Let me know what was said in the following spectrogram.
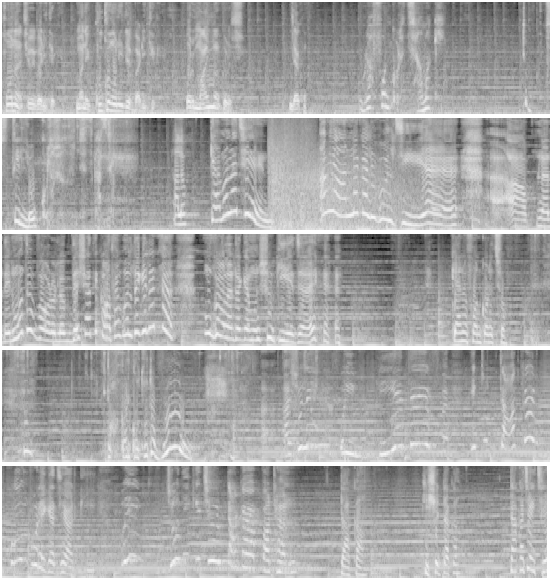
ফোন আছে ওই বাড়ি থেকে মানে খুকুমণিদের বাড়ি থেকে। ওর মাইমা করেছে। দেখো। ওরা ফোন করেছে আমাকে। একটু বুঝতে লোকগুলো হ্যালো? কেমন আছেন? আমি আন্না কালী বলছি। হ্যাঁ আপনাদের মতো বড় লোকদের সাথে কথা বলতে গেলে না গলাটা কেমন শুকিয়ে যায়। কেন ফোন করেছ? টাকার কথাটা বলল। আসলে ওই বিয়েতে একটু টাকার কম পড়ে গেছে আর কি। ওই যদি কিছু টাকা পাঠান। টাকা? কিসের টাকা? টাকা চাইছে?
